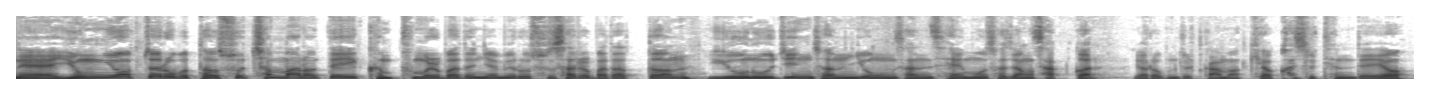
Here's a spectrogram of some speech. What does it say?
네, 육류업자로부터 수천만 원대의 금품을 받은 혐의로 수사를 받았던 윤우진 전 용산 세무서장 사건 여러분들 까마 기억하실 텐데요.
